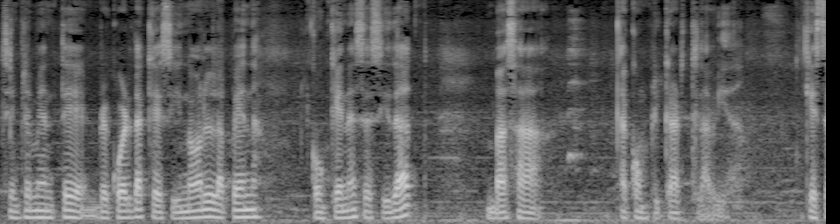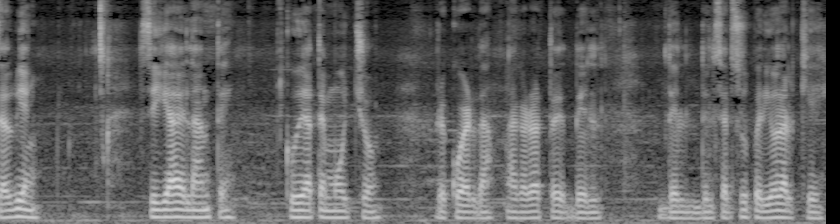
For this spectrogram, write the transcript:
simplemente recuerda que si no vale la pena, con qué necesidad vas a, a complicarte la vida. Que estés bien, sigue adelante, cuídate mucho, recuerda, agárrate del, del, del ser superior al que,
